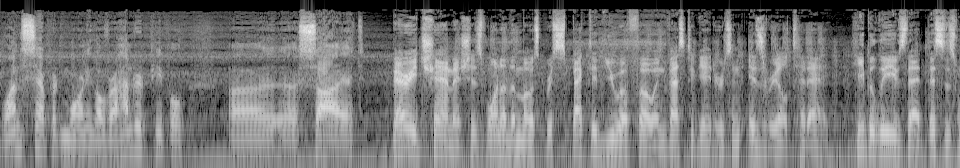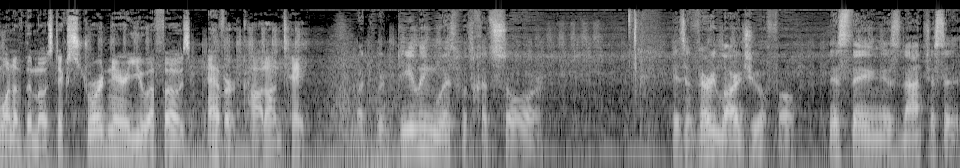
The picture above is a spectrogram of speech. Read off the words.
one separate morning. Over 100 people uh, uh, saw it. Barry Chamish is one of the most respected UFO investigators in Israel today. He believes that this is one of the most extraordinary UFOs ever caught on tape. What we're dealing with with Chatzor is a very large UFO. This thing is not just a,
